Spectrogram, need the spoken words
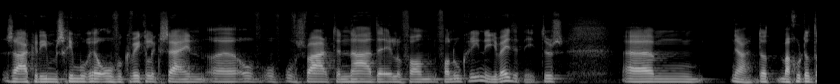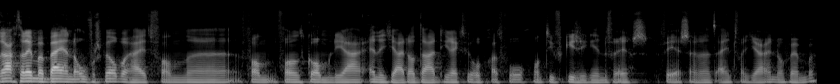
zaken die misschien moreel onverkwikkelijk zijn uh, of, of, of, zwaar ten nadele van, van Oekraïne? Je weet het niet. Dus um, ja, dat, maar goed, dat draagt alleen maar bij aan de onvoorspelbaarheid van, uh, van, van het komende jaar en het jaar dat daar direct weer op gaat volgen. Want die verkiezingen in de VS zijn aan het eind van het jaar, in november.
